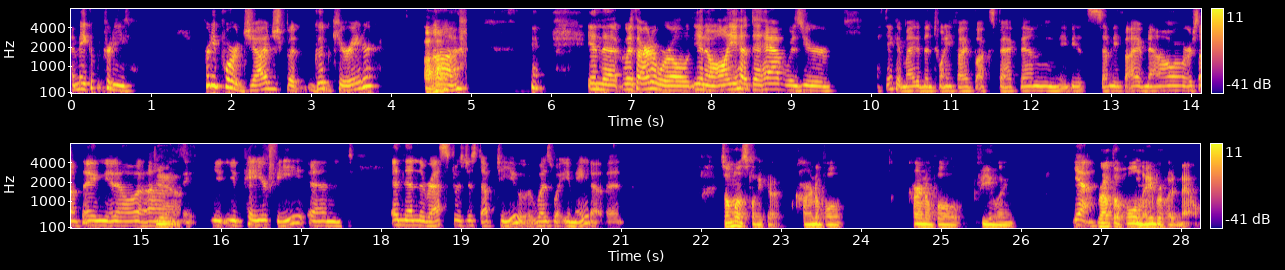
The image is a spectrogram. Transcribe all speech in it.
I make a pretty pretty poor judge but good curator. Uh-huh. Uh, in that with Art World, you know, all you had to have was your I think it might have been 25 bucks back then. Maybe it's 75 now or something. You know, um, Yeah. you, you'd pay your fee, and and then the rest was just up to you. It was what you made of it. It's almost like a carnival, carnival feeling Yeah, throughout the whole neighborhood now.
